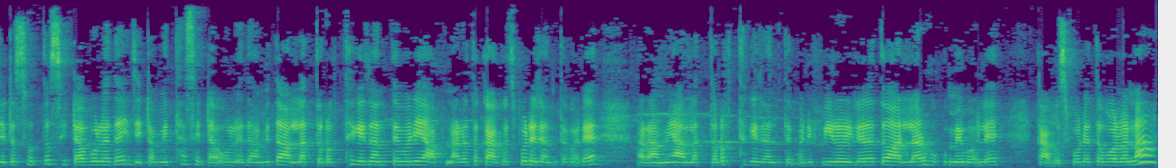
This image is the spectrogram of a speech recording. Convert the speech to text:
যেটা সত্য সেটা বলে দেয়, যেটা মিথ্যা সেটা বলে দেয়। আমি তো আল্লাহর তরফ থেকে জানতে পারি, আপনারা তো কাগজ পড়ে জানতে পারে, আর আমি আল্লাহর তরফ থেকে জানতে পারি। পিরোইলেরা তো আল্লাহর হুকুমে বলে, কাগজ পড়ে তো বলে না।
